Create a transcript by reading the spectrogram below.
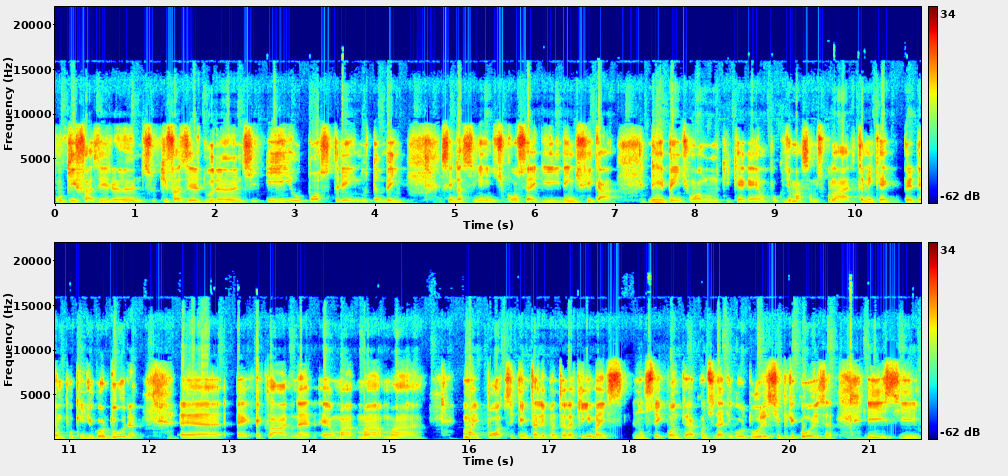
o que fazer antes, o que fazer durante e o pós-treino também. Sendo assim, a gente consegue identificar, de repente, um aluno que quer ganhar um pouco de massa muscular e também quer perder um pouquinho de gordura. É, é, é claro, né? É uma, uma, uma, uma hipótese que a gente está levantando aqui, mas não sei quanto é a quantidade de gordura, esse tipo de coisa, e se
